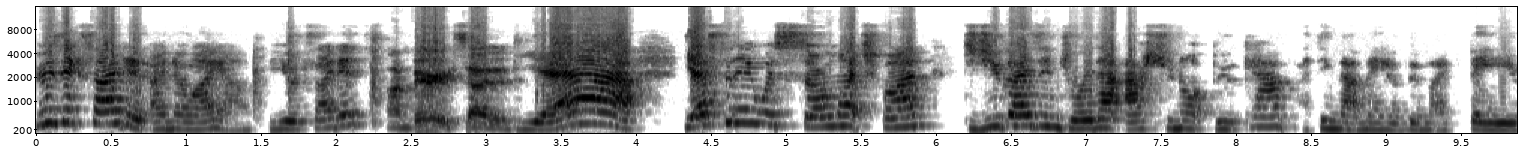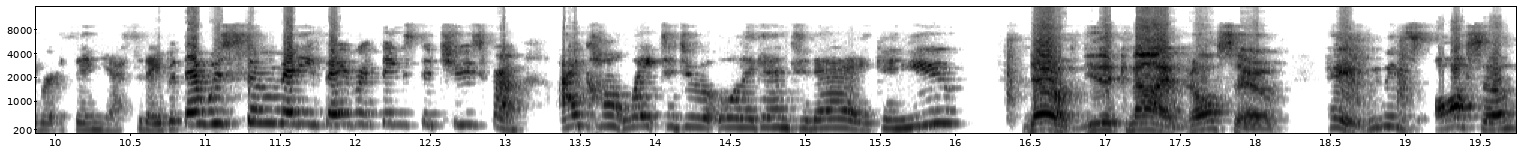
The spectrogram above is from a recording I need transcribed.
Who's excited? I know I am. Are you excited? I'm very excited. Yeah. Yesterday was so much fun. Did you guys enjoy that astronaut boot camp? I think that may have been my favorite thing yesterday, but there was so many favorite things to choose from. I can't wait to do it all again today. Can you? No, neither can I, but also, hey, we made this awesome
